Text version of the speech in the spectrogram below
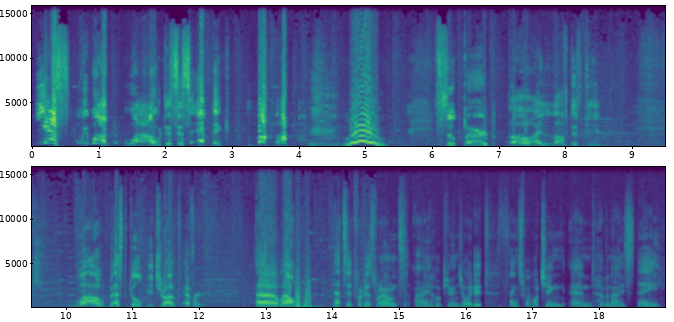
Yes! We won! Wow, this is epic! Woo! Superb! Oh, I love this team. Wow, best Gold Beach route ever. Uh, well, that's it for this round. I hope you enjoyed it. Thanks for watching and have a nice day.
